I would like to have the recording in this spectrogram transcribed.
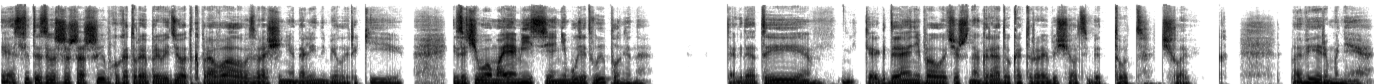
Если ты совершишь ошибку, которая приведет к провалу возвращения долины Белой реки, из-за чего моя миссия не будет выполнена, Тогда ты никогда не получишь награду, которую обещал тебе тот человек. Поверь мне,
